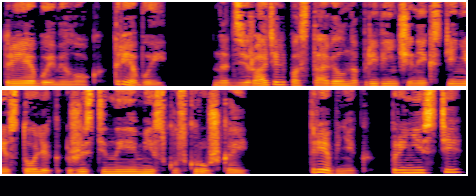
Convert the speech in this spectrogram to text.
требуй, милок, требуй». Надзиратель поставил на привинченный к стене столик жестяные миску с кружкой. «Требник, принести?»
